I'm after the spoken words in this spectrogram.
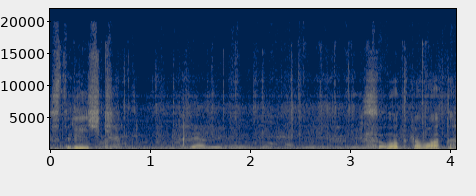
стрічки, солодка вата.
